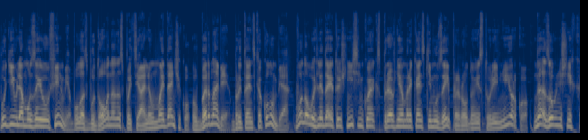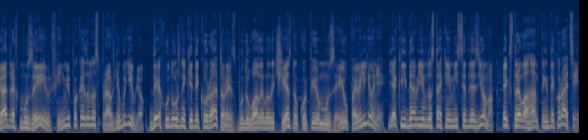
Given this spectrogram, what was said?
Будівля музею у фільмі була збудована на спеціальному майданчику в Бернабі, Британська Колумбія. Воно виглядає точнісінько як справжній американський музей природної історії в Нью-Йорку. На зовнішніх кадрах музею у фільмі показано справжню будівлю, де художники-декоратори збудували величезну копію музею в павільйоні, який дав їм достатньо місця для зйомок, екстравагантних декорацій,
